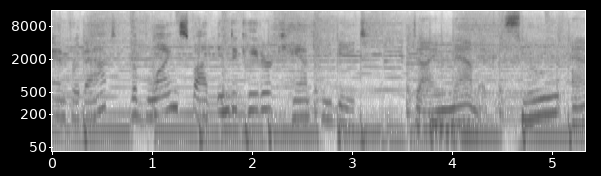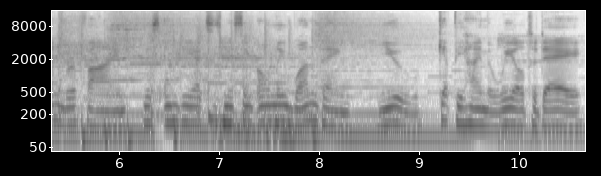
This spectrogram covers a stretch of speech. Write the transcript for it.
and for that, the blind spot indicator can't be beat. Dynamic, smooth, and refined, this MDX is missing only one thing you. Get behind the wheel today.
